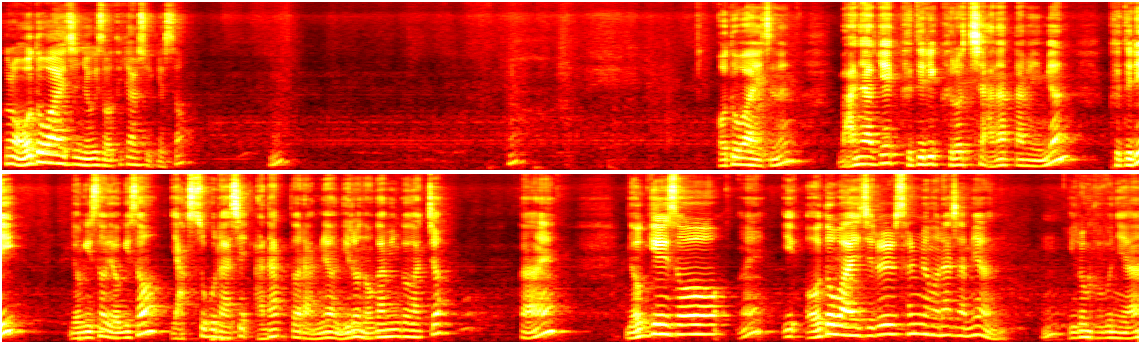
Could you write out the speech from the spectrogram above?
그럼 otherwise는 여기서 어떻게 할 수 있겠어? 응? 응? otherwise는 만약에 그들이 그렇지 않았다면 그들이 여기서 여기서 약속을 하지 않았더라면 이런 어감인 것 같죠? 그러니까 여기에서 이 otherwise를 설명을 하자면 이런 부분이야.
